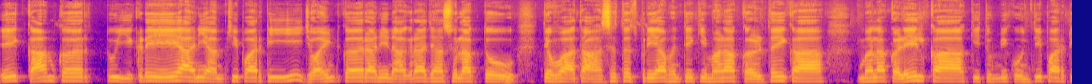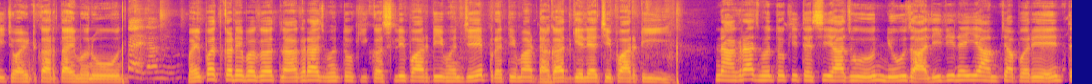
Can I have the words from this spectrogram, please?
एक काम कर तू इकडे ये आणि आमची पार्टी जॉईंट कर आणि नागराज हसू लागतो. तेव्हा आता हसतच प्रिया म्हणते की मला कळतंय का? मला कळेल का की तुम्ही कोणती पार्टी जॉईंट करताय म्हणून? मैपतकडे बघत नागराज म्हणतो की कसली पार्टी म्हणजे प्रतिमा ढगात गेल्याची पार्टी. नागराज म्हणतो की तशी अजून न्यूज आलेली नाही आहे आमच्यापर्यंत.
